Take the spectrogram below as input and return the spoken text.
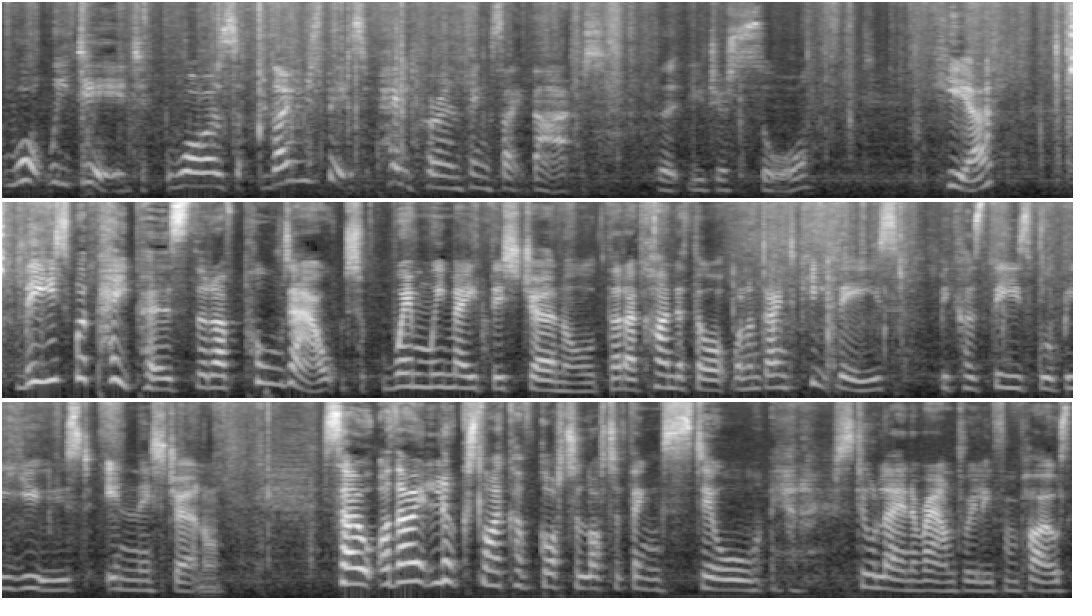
what we did was those bits of paper and things like that that you just saw here. These were papers that I've pulled out when we made this journal that I kind of thought, well, I'm going to keep these because these will be used in this journal. So although it looks like I've got a lot of things still, you know, still laying around really from piles,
